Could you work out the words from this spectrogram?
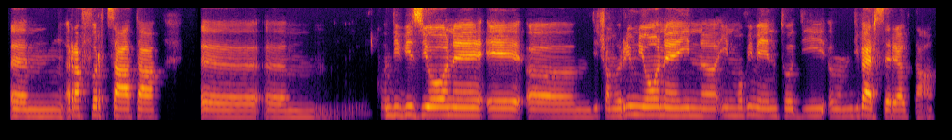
ehm, rafforzata eh, ehm, condivisione e uh, diciamo riunione in, in movimento di um, diverse realtà.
